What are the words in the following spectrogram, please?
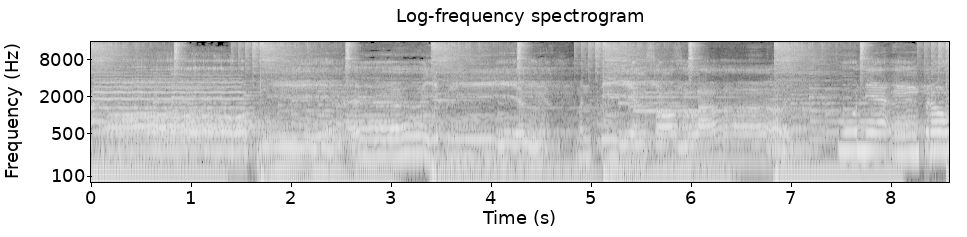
អូភ្លៀងអើយភ្លៀងមិនទៀងសងឡើយគូអ្នកប្រង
